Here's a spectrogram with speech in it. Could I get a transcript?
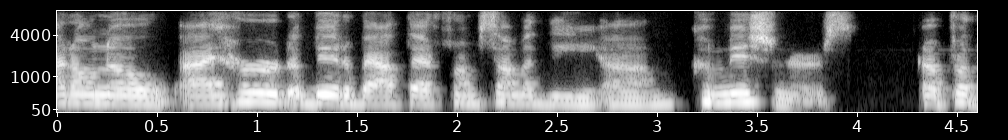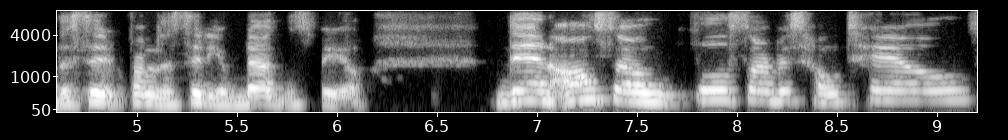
I don't know, I heard a bit about that from some of the, um, commissioners, uh, for the from the city of Douglasville. Then also full-service hotels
